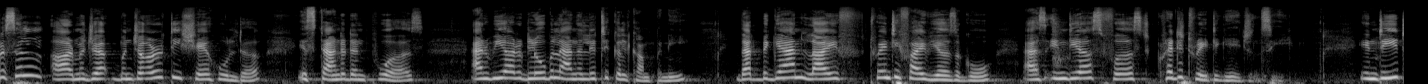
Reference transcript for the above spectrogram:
CRISIL, our majority shareholder, is Standard & Poor's, and we are a global analytical company that began life 25 years ago as India's first credit rating agency. Indeed,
